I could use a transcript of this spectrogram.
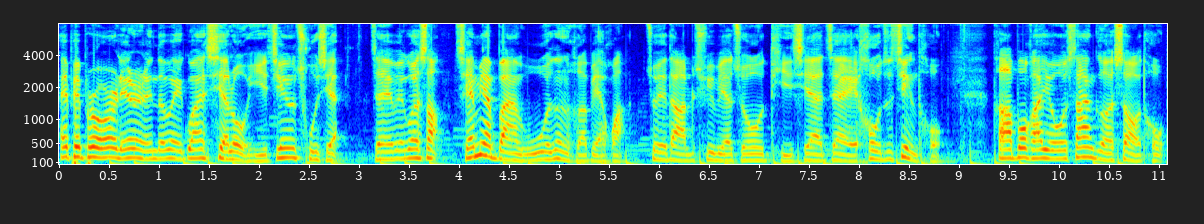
，iPad Pro 2020的外观泄露已经出现，在外观上，前面板无任何变化，最大的区别主要体现在后置镜头，它包含有三个摄像头，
